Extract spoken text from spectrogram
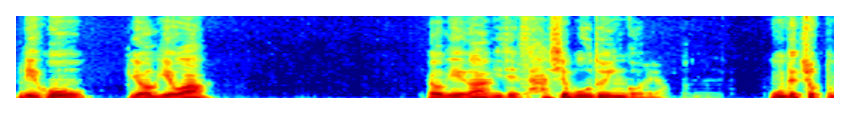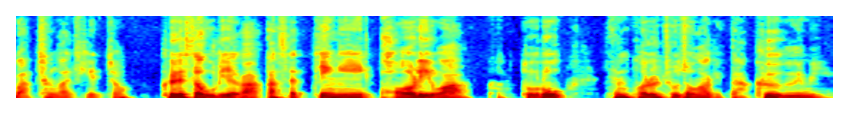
그리고 여기와 여기가 이제 45도인 거예요. 반대쪽도 마찬가지겠죠. 그래서 우리가 아까 세팅이 거리와 각도로 템퍼를 조정하겠다. 그 의미.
